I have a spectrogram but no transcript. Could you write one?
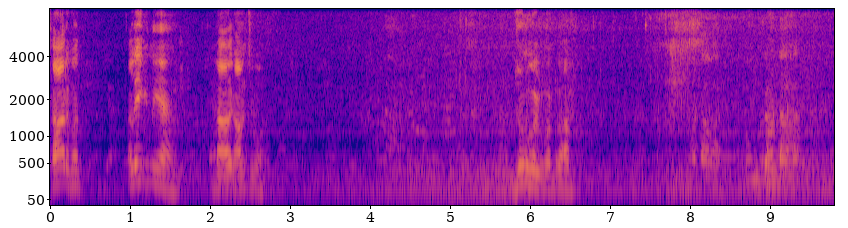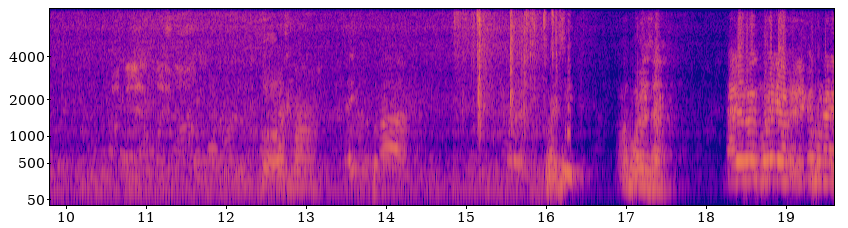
சார் தள்ளிக்கு நீ நான் அதை காமிச்சுக்குவோம் ஜூம் சார் நிறைய பேர் முரளி அவர்களுக்கு முன்னாடி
